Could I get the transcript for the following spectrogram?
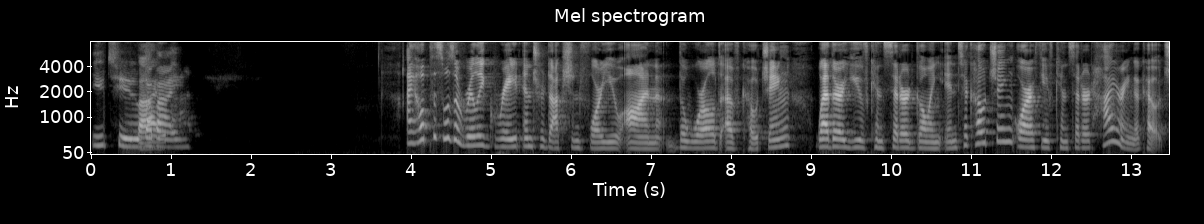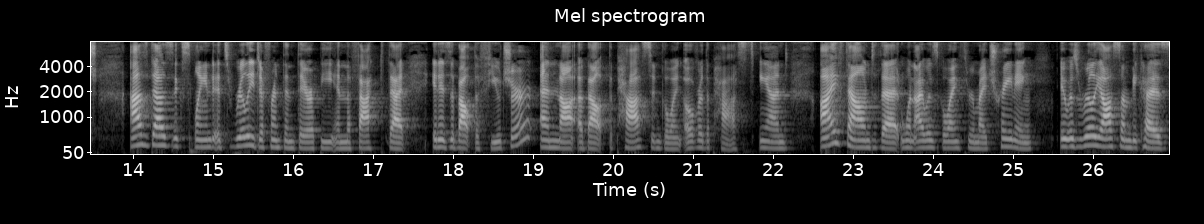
You too. Bye bye. I hope this was a really great introduction for you on the world of coaching, whether you've considered going into coaching or if you've considered hiring a coach. As Dez explained, it's really different than therapy in the fact that it is about the future and not about the past and going over the past. And I found that when I was going through my training, it was really awesome because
